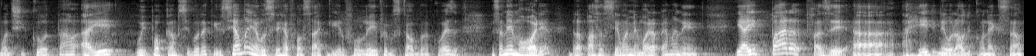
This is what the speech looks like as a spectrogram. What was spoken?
modificou tal. Aí o hipocampo segura aquilo. Se amanhã você reforçar aquilo, for ler, for buscar alguma coisa, essa memória ela passa a ser uma memória permanente. E aí, para fazer a, a rede neural de conexão,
